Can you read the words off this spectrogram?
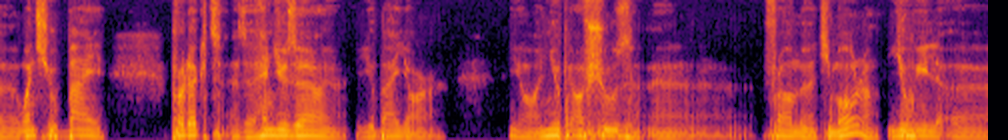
uh, once you buy product as a end user, you buy your your new pair of shoes uh, from uh, Tmall, you will uh,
